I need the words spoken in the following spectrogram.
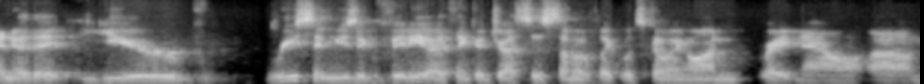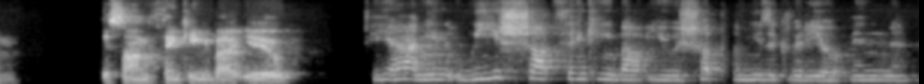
I know that your recent music video, I think, addresses some of like what's going on right now. Um, the song "Thinking About You." Yeah, I mean, we shot Thinking About You, we shot the music video in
